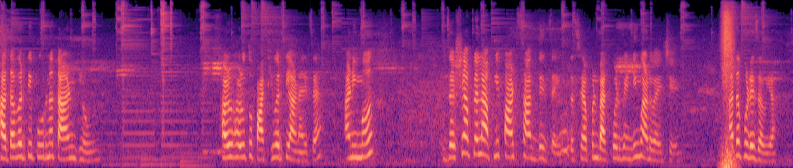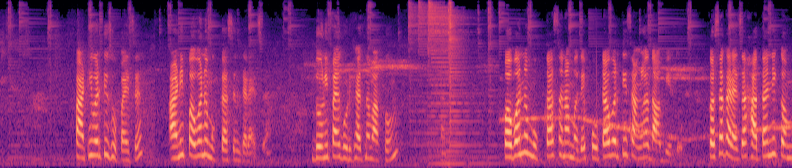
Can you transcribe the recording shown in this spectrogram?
हातावरती पूर्ण ताण घेऊन हळूहळू तो पाठीवरती आणायचा आहे आणि मग जशी आपल्याला आपली पाठ साथ देत जाईल तसे आपण बॅकवर्ड बेंडिंग वाढवायची आहे. आता पुढे जाऊया. पाठीवरती झोपायचं आणि पवन मुक्तासन करायचं. दोन्ही पाय गुडघ्यातनं वाकवून पवन मुक्तासनामध्ये पोटावरती चांगला दाब येतो. कसं करायचं? हाताने कम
